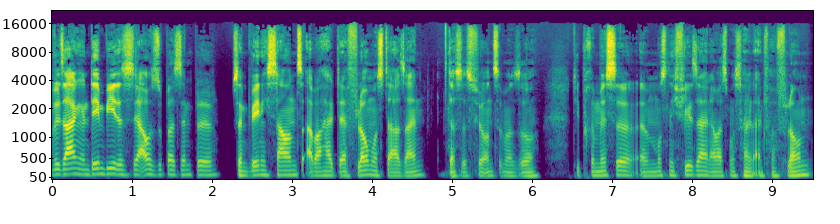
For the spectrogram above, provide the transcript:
Ich will sagen, in dem Beat ist es ja auch super simpel, sind wenig Sounds, aber halt der Flow muss da sein. Das ist für uns immer so die Prämisse. Äh, muss nicht viel sein, aber es muss halt einfach flowen.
